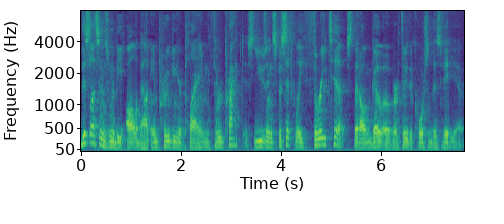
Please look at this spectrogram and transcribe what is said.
This lesson is going to be all about improving your playing through practice, using specifically three tips that I'll go over through the course of this video.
